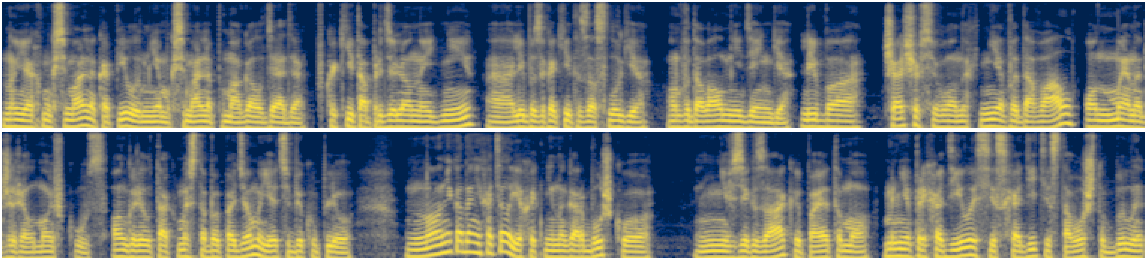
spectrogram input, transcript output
Но я их максимально копил, и мне максимально помогал дядя. В какие-то определенные дни, а, либо за какие-то заслуги, он выдавал мне деньги. Либо Чаще всего он их не выдавал, он менеджерил мой вкус. Он говорил, так, мы с тобой пойдем, и я тебе куплю. Но он никогда не хотел ехать ни на горбушку, ни в зигзаг, и поэтому мне приходилось исходить из того, что было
